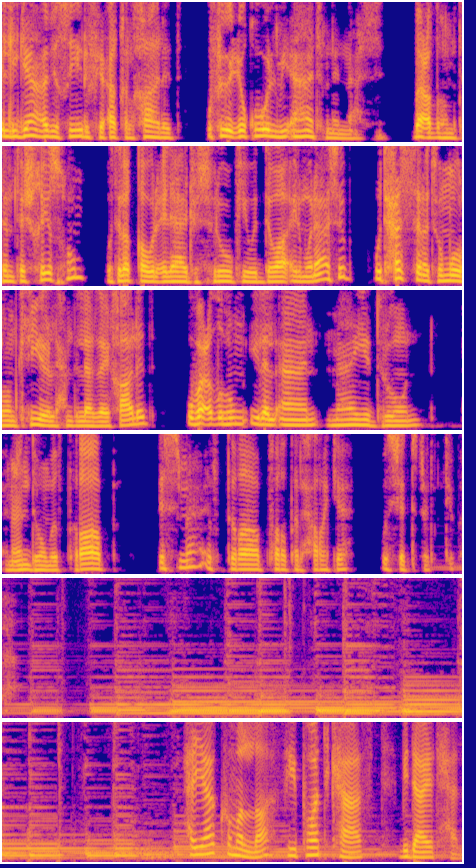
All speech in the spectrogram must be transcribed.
اللي قاعد يصير في عقل خالد وفي عقول مئات من الناس. بعضهم تم تشخيصهم وتلقوا العلاج السلوكي والدوائي المناسب وتحسنت أمورهم كثير الحمد لله زي خالد. وبعضهم إلى الآن ما يدرون أن عندهم اضطراب اسمه اضطراب فرط الحركة وتشتت الانتباه. حياكم الله في بودكاست بداية حل.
